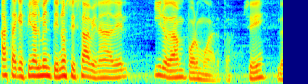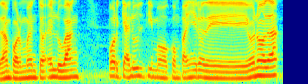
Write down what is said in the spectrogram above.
hasta que finalmente no se sabe nada de él y lo dan por muerto. ¿sí? Lo dan por muerto en Lubán porque al último compañero de Onoda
